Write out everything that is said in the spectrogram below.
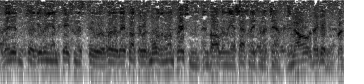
They didn't uh, give any indication as to whether they thought there was more than one person involved in the assassination attempt. No, they didn't, but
